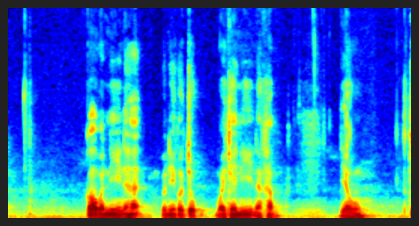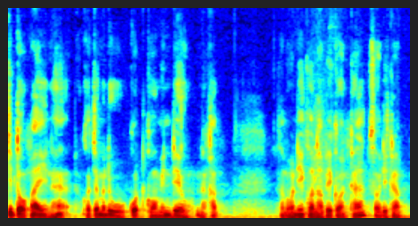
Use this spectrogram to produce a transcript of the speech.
ก็วันนี้นะฮะวันนี้ก็จบไว้แค่นี้นะครับ เดี๋ยวคลิปต่อไปนะฮะ ก็จะมาดูกฎของเมนเดลนะครับสำหรับวันนี้ขอลาไปก่อนครับ สวัสดีครับ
